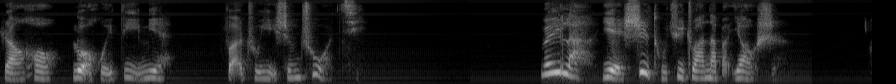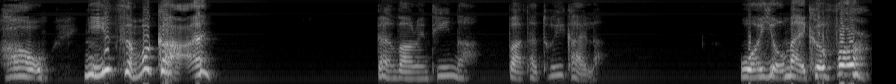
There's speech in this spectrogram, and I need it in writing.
然后落回地面，发出一声啜泣。薇拉也试图去抓那把钥匙。哦，你怎么敢？但瓦伦蒂娜把他推开了。我有麦克风，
